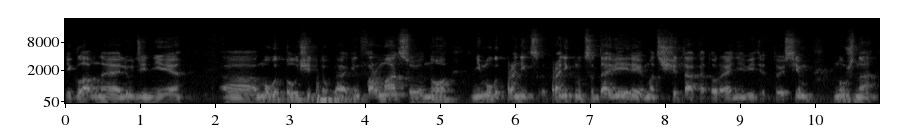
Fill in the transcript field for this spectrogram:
и главное, люди не э, могут получить только информацию, но не могут проникнуться, проникнуться доверием от счета, который они видят. То есть им нужно,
